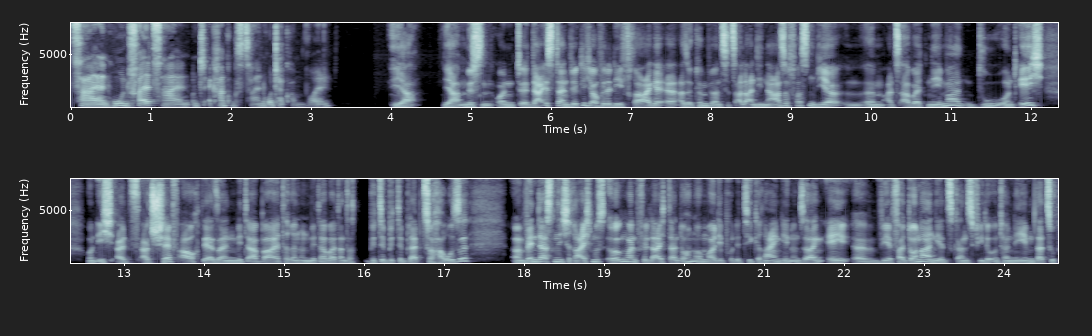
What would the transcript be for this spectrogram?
Zahlen, hohen Fallzahlen und Erkrankungszahlen runterkommen wollen. Ja, ja, müssen. Und äh, da ist dann wirklich auch wieder die Frage, äh, also können wir uns jetzt alle an die Nase fassen, wir ähm, als Arbeitnehmer, du und ich, und ich als, als Chef auch, der seinen Mitarbeiterinnen und Mitarbeitern sagt, bitte, bitte bleibt zu Hause. Und wenn das nicht reicht, muss irgendwann vielleicht dann doch nochmal die Politik reingehen und sagen, ey, äh, wir verdonnern jetzt ganz viele Unternehmen dazu.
